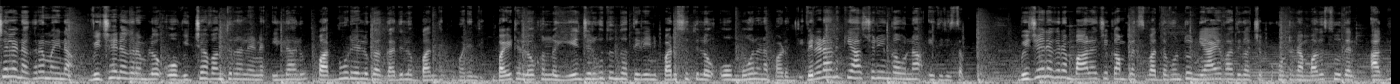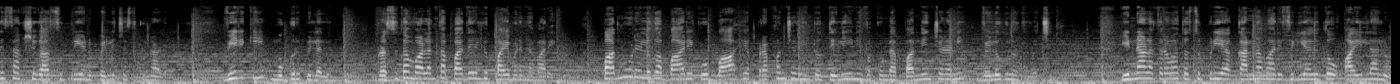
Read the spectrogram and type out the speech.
విద్యల నగరమైన విజయనగరంలో ఓ విద్యావంతురాలైన ఇల్లాలు పదమూడేళ్ళుగా గదిలో బంధింపబడింది బయట లోకంలో ఏం జరుగుతుందో తెలియని పరిస్థితిలో ఓ మూలన పడింది. వినడానికి ఆశ్చర్యంగా ఉన్న ఇది నిజం. విజయనగరం బాలాజీ కాంప్లెక్స్ వద్ద ఉంటూ న్యాయవాదిగా చెప్పుకుంటున్న మధుసూదన్ అగ్నిసాక్షిగా సుప్రియను పెళ్ళి చేసుకున్నాడు. వీరికి ముగ్గురు పిల్లలు. ప్రస్తుతం వాళ్ళంతా పదేళ్ళు పైబడిన వారే. పదమూడేళ్ళుగా భార్యకు బాహ్య ప్రపంచం ఏంటో తెలియనివ్వకుండా బంధించడని వెలుగులోకి వచ్చింది. ఇన్నాళ్ళ తర్వాత సుప్రియ కన్నవారి ఫిర్యాదుతో ఆ ఇల్లాలు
